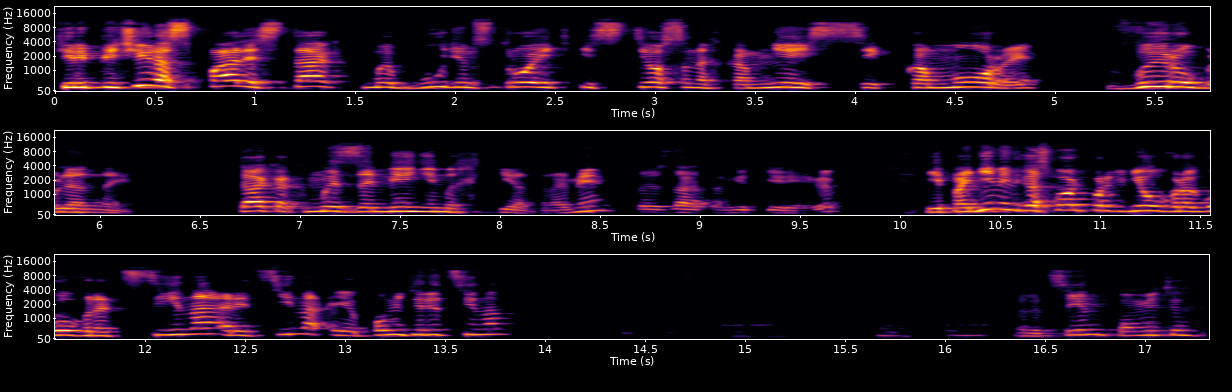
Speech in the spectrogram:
Кирпичи распались так, мы будем строить из тесанных камней сикаморы, вырублены, так как мы заменим их кедрами, то есть, да, там вид деревьев, и поднимет Господь против него врагов Рецина. Рецина, э, помните Рецина? Рецин, помните?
